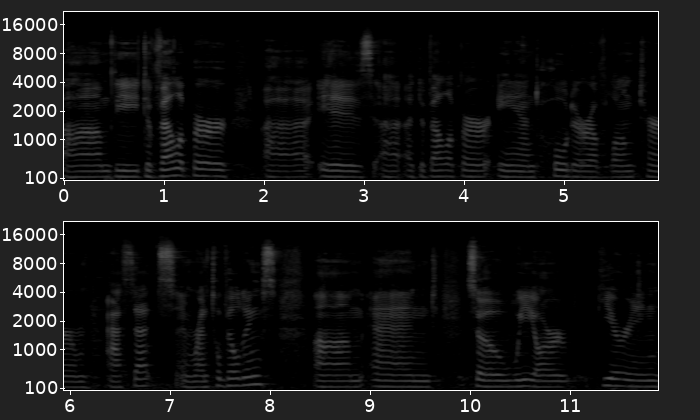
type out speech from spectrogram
Um, The developer uh, is uh, a developer and holder of long-term assets and rental buildings. Um, And so we are gearing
